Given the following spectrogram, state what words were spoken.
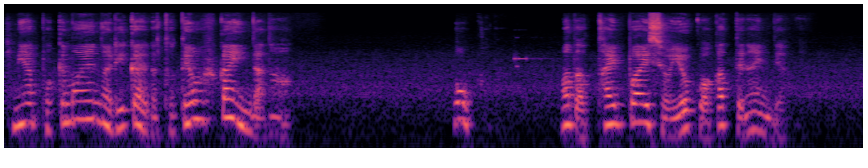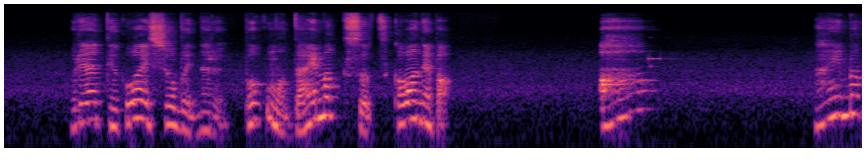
君はポケモンへの理解がとても深いんだな。そうか。まだタイプ相性よく分かってないんだよこれは手強い勝負になる。僕もダイマックスを使わねば。ああダイマッ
